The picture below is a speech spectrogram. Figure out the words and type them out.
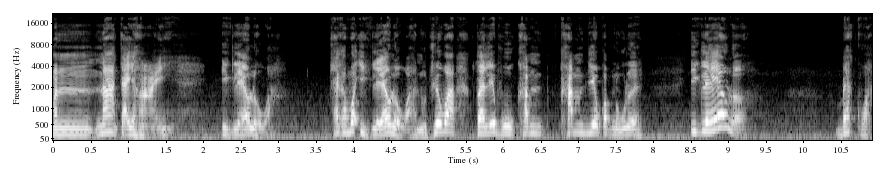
มันน่าใจหายอีกแล้วเหรอวะใช้คำว่าอีกแล้วเหรอวะหนูเชื่อว่าแฟนลิเวอร์พูลคำคำเดียวกับหนูเลย อีกแล้วเหรอแบ็คขวา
